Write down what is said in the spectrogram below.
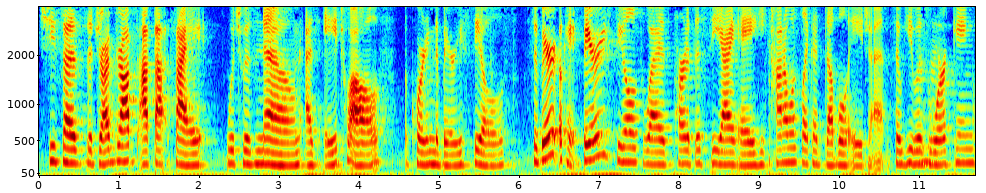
She says the drug drops at that site, which was known as A12, according to Barry Seals. So Barry, okay, Barry Seals was part of the CIA. He kind of was like a double agent. So he was mm-hmm. working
